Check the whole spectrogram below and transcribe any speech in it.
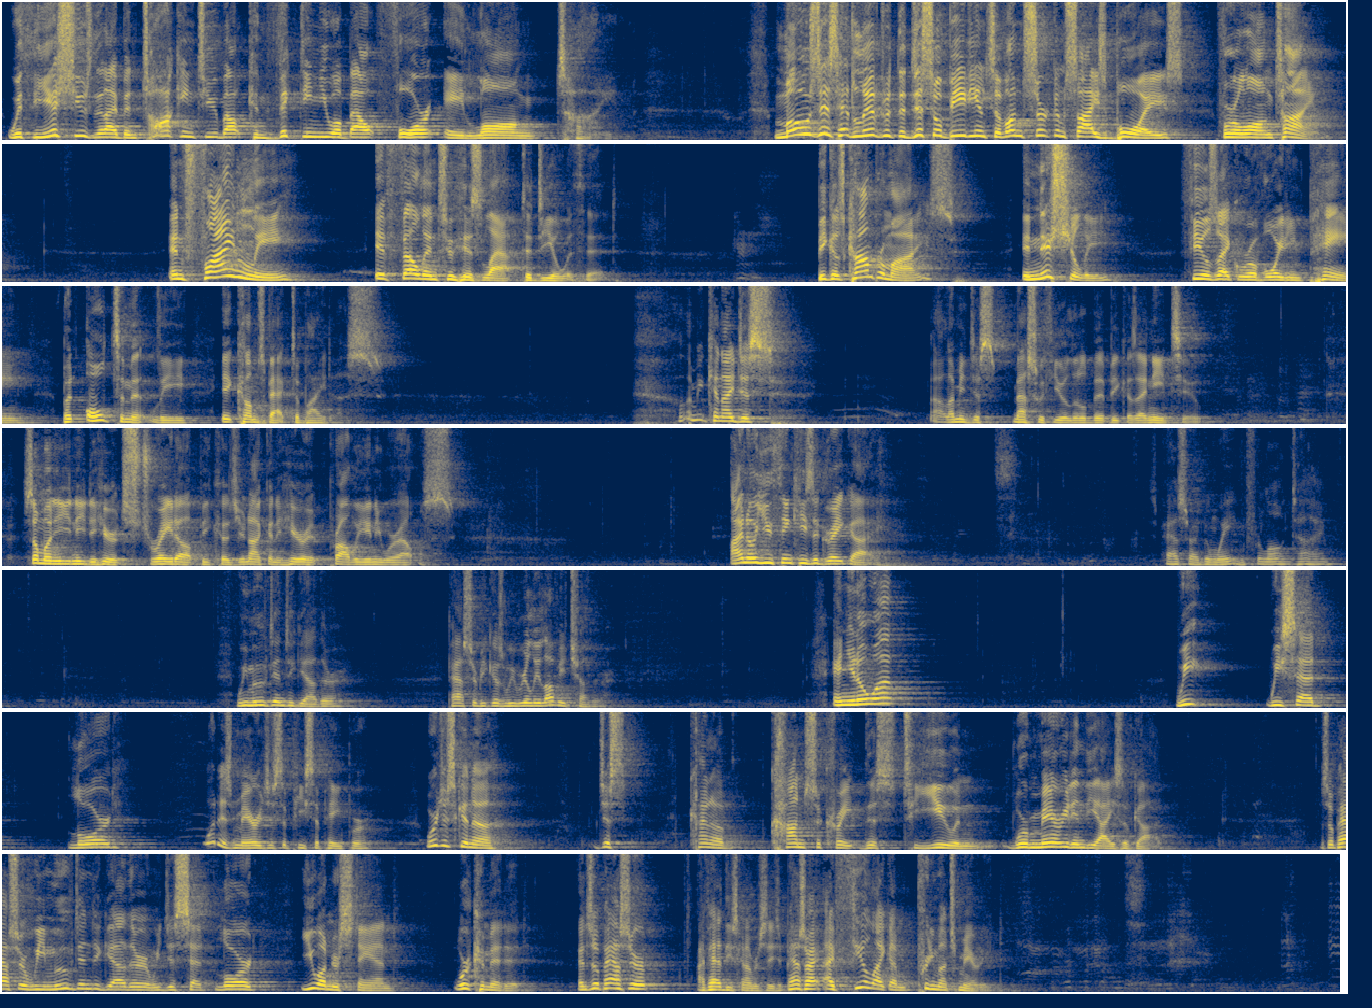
with the issues that I've been talking to you about, convicting you about for a long time. Moses had lived with the disobedience of uncircumcised boys for a long time. And finally, it fell into his lap to deal with it. Because compromise initially feels like we're avoiding pain, but ultimately it comes back to bite us. Let me, can I just, uh, let me just mess with you a little bit because I need to. Someone you need to hear it straight up because you're not going to hear it probably anywhere else. I know you think he's a great guy. Pastor, I've been waiting for a long time. We moved in together, Pastor, because we really love each other. And you know what? We, we said, Lord, what is marriage? Just a piece of paper. We're just going to just kind of consecrate this to you, and we're married in the eyes of God. So, Pastor, we moved in together and we just said, Lord, you understand, we're committed. And so, Pastor, I've had these conversations. Pastor, I, I feel like I'm pretty much married.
